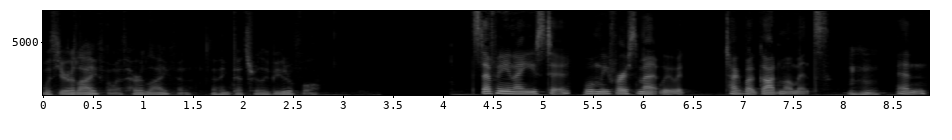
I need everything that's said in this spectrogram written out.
with your life and with her life, and I think that's really beautiful. Stephanie and I used to when we first met, we would talk about God moments, Mm-hmm. and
